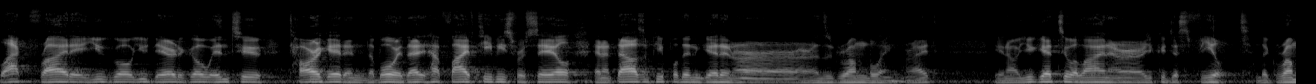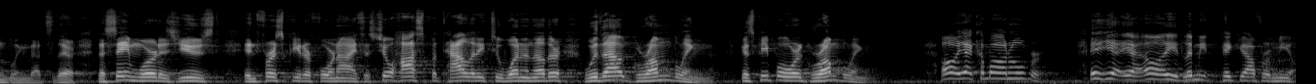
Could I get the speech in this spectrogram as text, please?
Black Friday, you go, you dare to go into Target, and the boy, they have five TVs for sale, and a thousand people didn't get in. It's grumbling, right? You know, you get to a line, you could just feel it, the grumbling that's there. The same word is used in 1 Peter 4 9. It says, Show hospitality to one another without grumbling because people were grumbling. Oh, yeah, come on over. Hey, yeah, yeah. Oh, hey, let me take you out for a meal.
